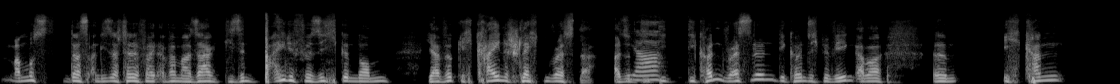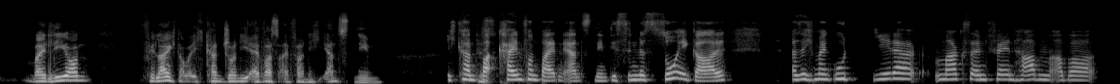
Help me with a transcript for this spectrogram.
man muss das an dieser Stelle vielleicht einfach mal sagen, die sind beide für sich genommen ja wirklich keine schlechten Wrestler. Also ja. die, die, die, können wresteln, die können sich bewegen, aber ähm, ich kann bei Leon vielleicht, aber ich kann Johnny Evers einfach nicht ernst nehmen. Ich kann keinen von beiden ernst nehmen. Die sind mir so egal. Also ich meine, gut, jeder mag seinen Fan haben, aber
